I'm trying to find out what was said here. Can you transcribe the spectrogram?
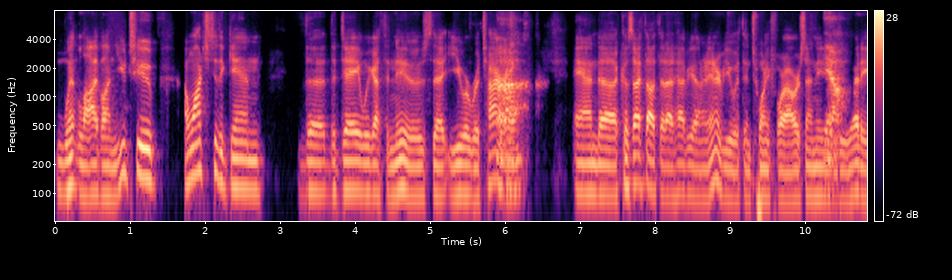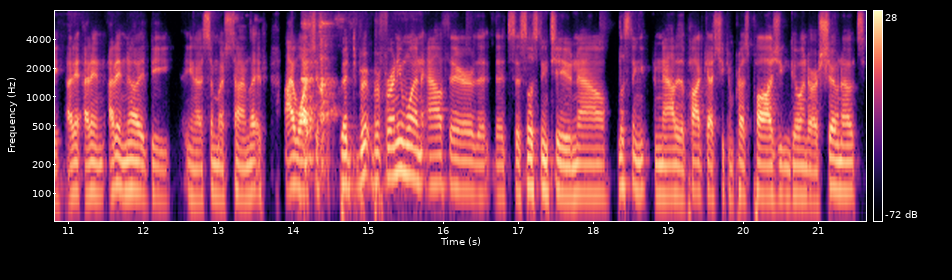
went live on YouTube. I watched it again the the day we got the news that you were retiring. Uh-huh and because uh, I thought that I'd have you on an interview within 24 hours, I needed yeah. to be ready. I didn't, I didn't, I didn't know it'd be you know so much time. I watch it, but, but for anyone out there that that's just listening to now, listening now to the podcast, you can press pause. You can go into our show notes.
